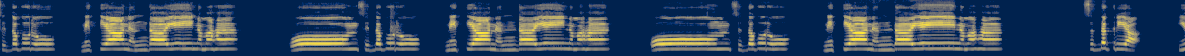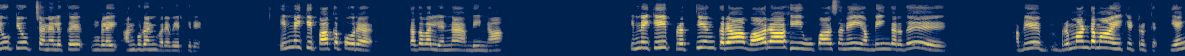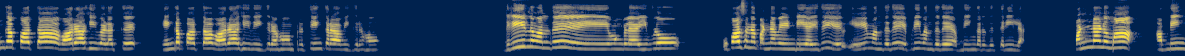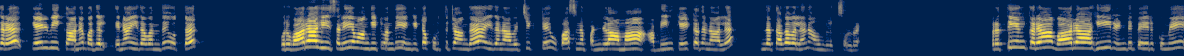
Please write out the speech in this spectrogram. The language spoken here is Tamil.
சித்தகுரு நித்யானந்தாயை நமக. ஓம் சித்தகுரு நித்யானந்தாயை நமக. ஓம் சித்தகுரு நித்யானந்தாயை நமः சித்தக்ரியா யூடியூப் சேனலுக்கு உங்களை அன்புடன் வரவேற்கிறேன். இன்னைக்கு பார்க்க போற தகவல் என்ன அப்படின்னா இன்னைக்கு பிரத்யங்கரா வாராகி உபாசனை அப்படிங்கிறது அப்படியே பிரம்மாண்டமா ஆயிக்கிட்டு இருக்கு. எங்க பார்த்தா வாராகி விளக்கு எங்க பார்த்தா வாராகி விக்கிரகம் பிரத்யங்கரா விக்கிரகம்? திடீர்னு வந்து இவங்களை இவ்வளோ உபாசனை பண்ண வேண்டிய இது ஏ- ஏன் வந்தது எப்படி வந்தது அப்படிங்கிறது தெரியல. பண்ணணுமா அப்படிங்கிற கேள்விக்கான பதில். ஏன்னா இதை வந்து ஒருத்தர் ஒரு வாராகி சிலையை வாங்கிட்டு வந்து என்கிட்ட கொடுத்துட்டாங்க. இதை நான் வச்சுக்கிட்டு உபாசனை பண்ணலாமா? அப்படின்னு கேட்டதுனால இந்த தகவலை நான் உங்களுக்கு சொல்றேன். பிரத்யங்கரா வாராகி ரெண்டு பேருக்குமே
